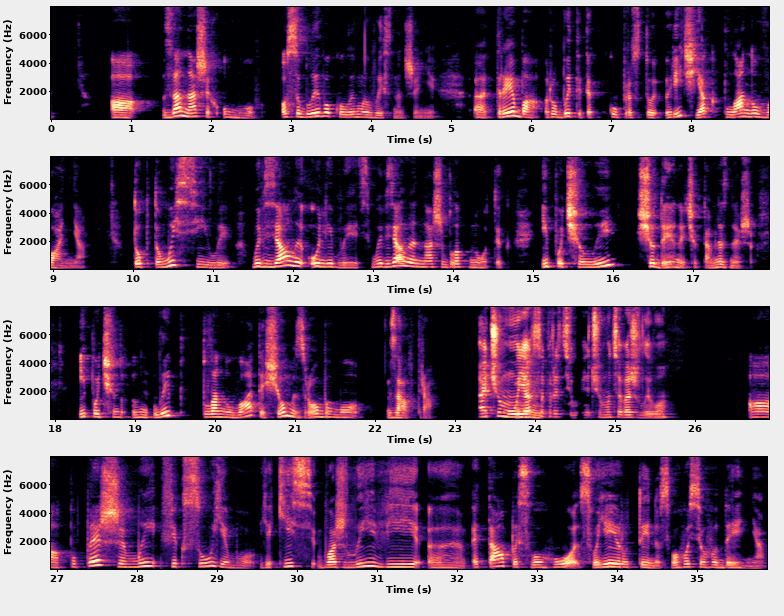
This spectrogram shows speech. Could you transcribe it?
а, за наших умов, особливо коли ми виснажені, е, треба робити таку просту річ, як планування. Тобто ми сіли, ми взяли олівець, ми взяли наш блокнотик і почали щоденничок, там не знаю що, і почали планувати, що ми зробимо завтра. А чому? Як це працює? Чому це важливо? А, по-перше, ми фіксуємо якісь важливі е, етапи свого, своєї рутини, свого сьогодення.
